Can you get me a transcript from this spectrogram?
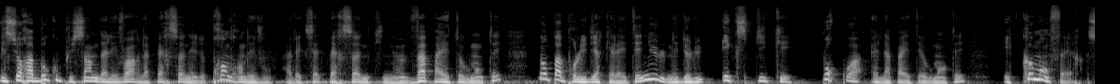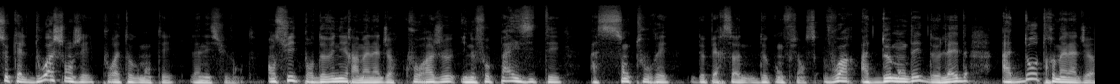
il sera beaucoup plus simple d'aller voir la personne et de prendre rendez-vous avec cette personne qui ne va pas être augmentée, non pas pour lui dire qu'elle a été nulle, mais de lui expliquer pourquoi elle n'a pas été augmentée et comment faire ce qu'elle doit changer pour être augmentée l'année suivante. Ensuite, pour devenir un manager courageux, il ne faut pas hésiter à s'entourer de personnes de confiance, voire à demander de l'aide à d'autres managers.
